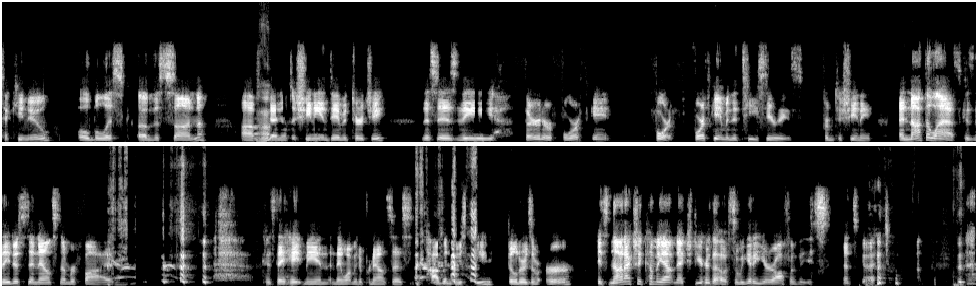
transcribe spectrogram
Tekhenu, Obelisk of the Sun, uh, uh-huh. Daniel Tascini and David Turczi. This is the third or fourth game, fourth, fourth game in the T series from Tascini, and not the last because they just announced number five. Because they hate me and, and, they want me to pronounce this. Tabannusi, Builders of Ur. It's not actually coming out next year though, so we get a year off of these. That's good. the,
